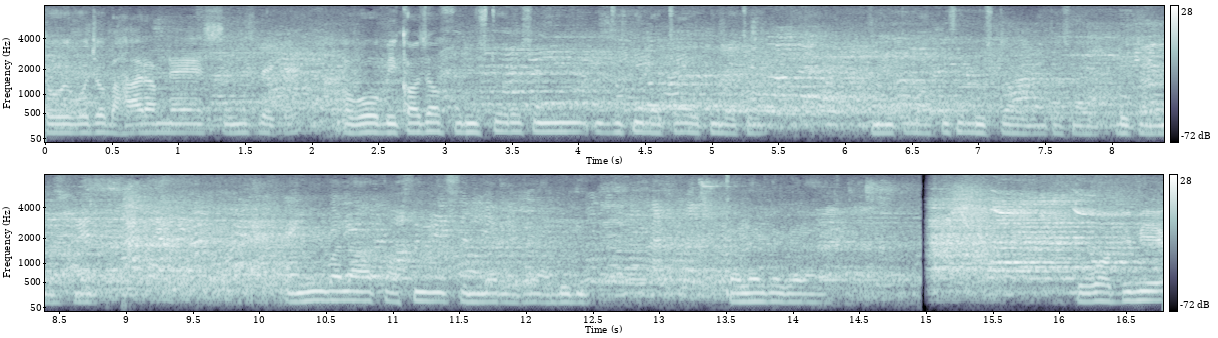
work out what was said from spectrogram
तो वो जो बाहर हमने सीन्स देखे वो बिकॉज़ ऑफ़ रिस्टोरेशन जितने बचा है उतने बचा नहीं तो बाकी सब डिस्ट्रॉय हो गया था शायद भूकंप में। ये वाला काफ़ी सुंदर लग रहा है अभी भी। कलर वगैरह। तो वो अभी मैं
